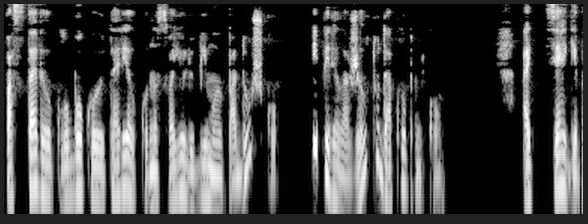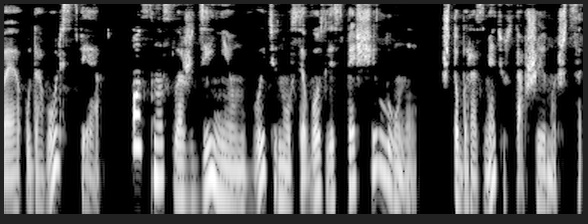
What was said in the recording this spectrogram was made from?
поставил глубокую тарелку на свою любимую подушку и переложил туда клубнику. Оттягивая удовольствие, он с наслаждением вытянулся возле спящей луны, чтобы размять уставшие мышцы.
